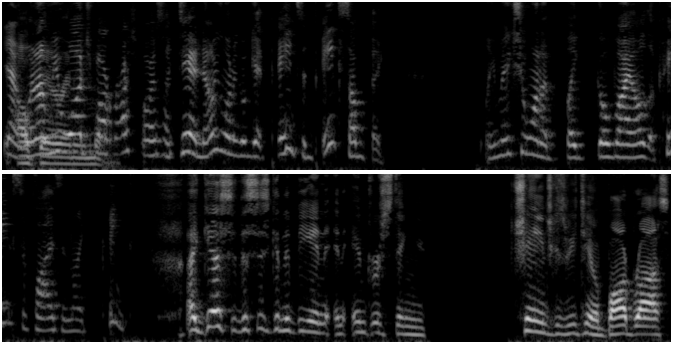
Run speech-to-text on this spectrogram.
Yeah, when I, we there watch anymore. Bob Ross, I was like, damn, now you want to go get paints and paint something. Like, makes you want to, like, go buy all the paint supplies and, like, paint. I guess this is going to be an, an interesting change because we, you know, Bob Ross,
